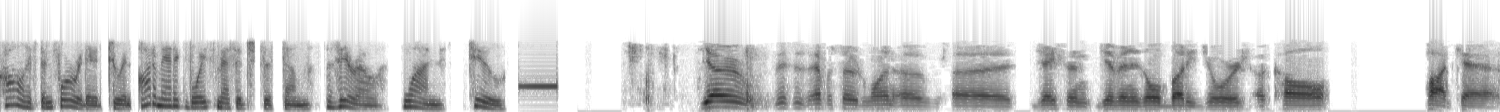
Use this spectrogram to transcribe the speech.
call has been forwarded to an automatic voice message system. Zero, one, two. Yo, this is episode one of uh, Jason giving his old buddy George a call podcast.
